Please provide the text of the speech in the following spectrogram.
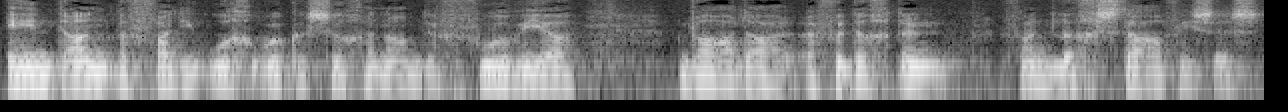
en dan bevat die oog ook 'n sogenaamde fovea waar daar 'n verdigting van ligstafies is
